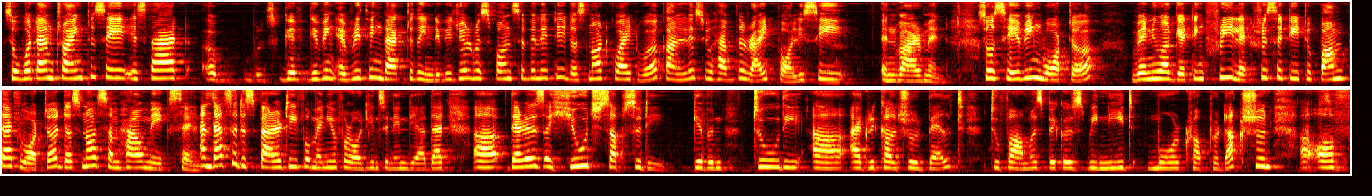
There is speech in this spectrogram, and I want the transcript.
So what I'm trying to say is that uh, give, giving everything back to the individual responsibility does not quite work unless you have the right policy environment. So saving water when you are getting free electricity to pump that water does not somehow make sense. And that's a disparity for many of our audience in India that uh, there is a huge subsidy given to the uh, agricultural belt to farmers because we need more crop production uh, of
